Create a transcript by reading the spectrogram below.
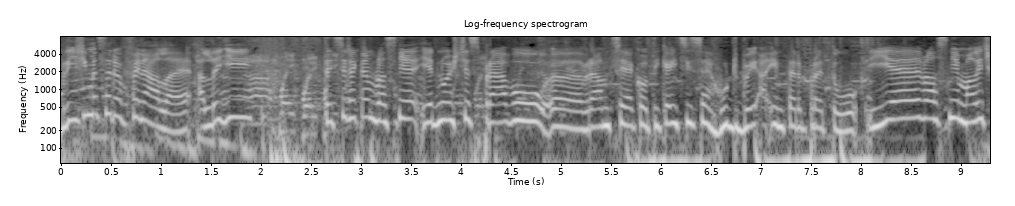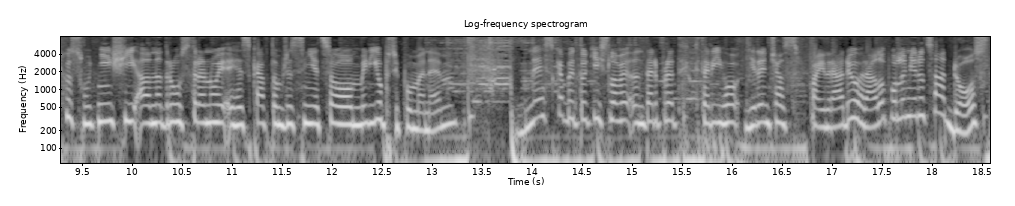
Blížíme se do finále a lidi, teď si řekneme vlastně jednu ještě zprávu eh, v rámci jako týkající se hudby a interpretů. Je vlastně maličko smutnější, ale na druhou stranu je i hezká v tom, že si něco milýho připomenem. Dneska by totiž slavil interpret, kterýho jeden čas Fine Radio hrálo podle mě docela dost.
